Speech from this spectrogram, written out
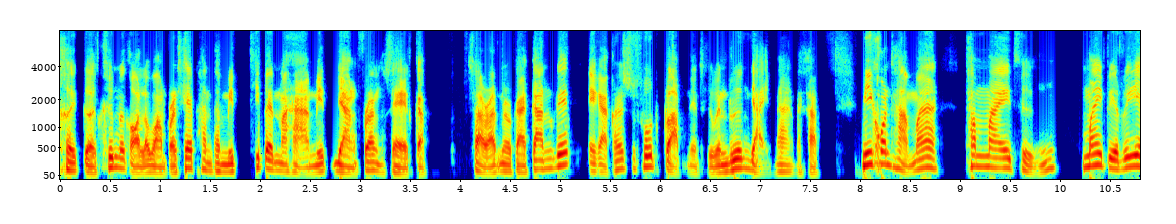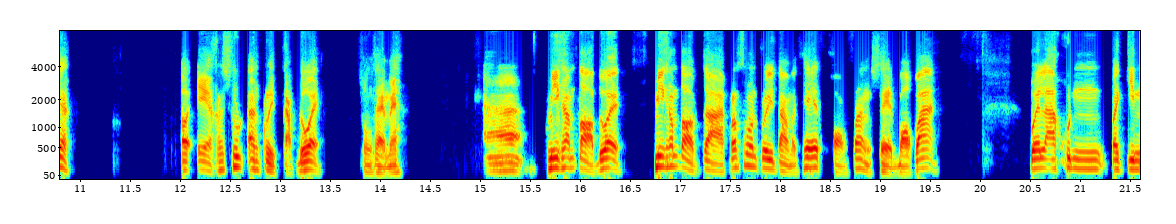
เคยเกิดขึ้นมาก่อนระหว่างประเทศพันธมิตรที่เป็นมหามิตรอย่างฝรั่งเศสกับสหรัฐอเมริกาการเรียกเอกอัครราชทูตกลับเนี่ยถือเป็นเรื่องใหญ่มากนะครับ มีคนถามว่าทำไมถึงไม่ไปเรียกเออเอกอัครราชทูตอังกฤษกลับด้วย สงสัยไหมอ่า มีคำตอบด้วย มีคำตอบจากรัฐมนตรีต่างประเทศของฝรั่งเศสบอกว่า เวลาคุณไปกิน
